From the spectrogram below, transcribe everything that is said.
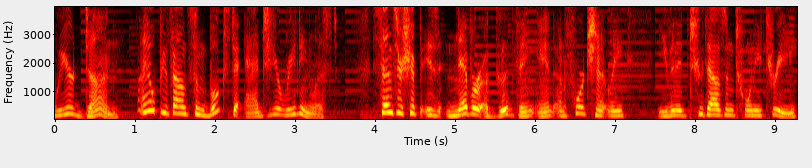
we're done. I hope you found some books to add to your reading list. Censorship is never a good thing, and unfortunately, even in 2023,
